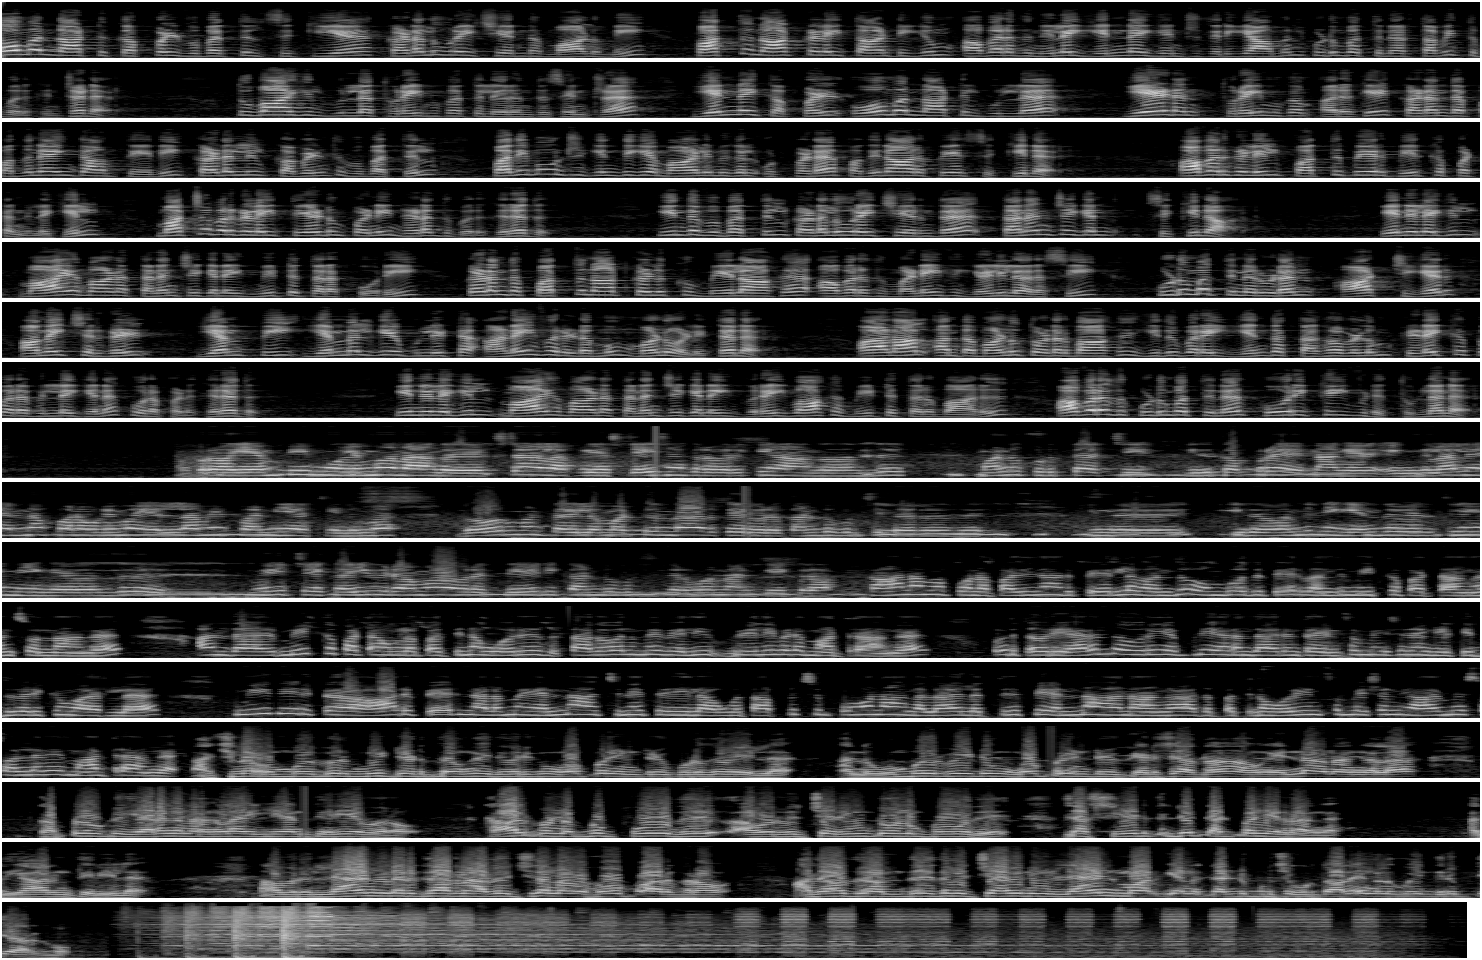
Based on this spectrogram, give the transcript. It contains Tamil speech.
ஓமன் நாட்டு கப்பல் விபத்தில் சிக்கிய கடலூரைச் சேர்ந்த மாலுமி பத்து நாட்களை தாண்டியும் அவரது நிலை என்ன என்று தெரியாமல் குடும்பத்தினர் தவித்து வருகின்றனர். துபாயில் உள்ள துறைமுகத்தில் இருந்து சென்ற எண்ணெய் கப்பல் ஓமன் நாட்டில் உள்ள ஏடன் துறைமுகம் அருகே கடந்த பதினைந்தாம் தேதி கடலில் கவிழ்ந்து விபத்தில் பதிமூன்று இந்திய மாலுமிகள் உட்பட பதினாறு பேர் சிக்கினர். அவர்களில் பத்து பேர் மீட்கப்பட்ட நிலையில் மற்றவர்களை தேடும் பணி நடந்து வருகிறது. இந்த விபத்தில் கடலூரைச் சேர்ந்த தனஞ்சயன் சிக்கினார். இந்நிலையில் மாயமான தனஞ்சயனை மீட்டுத் தரக்கோரி கடந்த பத்து நாட்களுக்கும் மேலாக அவரது மனைவி எழிலரசி குடும்பத்தினருடன் ஆட்சியர் அமைச்சர்கள் எம்பி எம்எல்ஏ உள்ளிட்ட அனைவரிடமும் மனு அளித்தனர். ஆனால் அந்த மனு தொடர்பாக இதுவரை எந்த தகவலும் கிடைக்கப்பெறவில்லை என கூறப்படுகிறது. இந்நிலையில் மாயமான தனஞ்சயனை விரைவாக மீட்டுத் தருமாறு அவரது குடும்பத்தினர் கோரிக்கை விடுத்துள்ளனர். அப்புறம் எம்பி மூலிமா நாங்கள் எக்ஸ்டர்னல் அஃபேர்ஸ் ஜெய்சங்கர் வரைக்கும் நாங்கள் வந்து மனு கொடுத்தாச்சு. இதுக்கப்புறம் நாங்கள் எங்களால் என்ன பண்ண முடியுமோ எல்லாமே பண்ணியாச்சு. இனிமேல் கவர்மெண்ட் கையில் மட்டும்தான் இருக்கு இவரை கண்டுபிடிச்சி தர்றது. இந்த இதை வந்து நீங்கள் எந்த விதத்துலையும் நீங்கள் வந்து முயற்சியை கைவிடாமல் அவரை தேடி கண்டுபிடிச்சி தருவோம்னு நாங்கள் கேட்குறோம் காணாமல் போன பதினாறு பேரில் வந்து ஒம்பது பேர் வந்து மீட்கப்பட்டாங்கன்னு சொன்னாங்க. அந்த மீட்கப்பட்டவங்கள பற்றின ஒரு தகவலுமே வெளி வெளிவிட மாட்டுறாங்க ஒருத்தவர் இறந்தவரும் எப்படி இறந்தாருன்ற இன்ஃபர்மேஷன் எங்களுக்கு இது வரைக்கும் வரல. மீதி இருக்க ஆறு பேர் நிலமை என்ன ஆச்சுன்னே தெரியல. அவங்க தப்பிச்சு போனாங்களா இல்ல திருப்பி என்ன ஆனாங்க? அதை பத்தின ஒரு இன்ஃபர்மேஷன் யாருமே சொல்லவே மாட்றாங்க. ஆக்சுவலாக ஒம்பது பேர் மீட் எடுத்தவங்க இது வரைக்கும் ஓப்பன் இன்டர்வியூ கொடுக்கவே இல்லை. அந்த ஒம்பது பேர்ட்டும் ஓப்பன் இன்டர்வியூ கிடைச்சா தான் அவங்க என்ன ஆனாங்களா? கப்பலை விட்டு இறங்குனாங்களா இல்லையான்னு தெரிய வரும். கால் பண்ணப்போ போகுது. அவர் வச்ச ரிங்டோனும் போகுது. ஜஸ்ட் எடுத்துட்டு கட் பண்ணிடுறாங்க. அது யாருன்னு தெரியல. அவர் லேண்டில் இருக்காருன்னு அதை வச்சு தான் நாங்கள் ஹோப்பாக இருக்கிறோம். அதாவது அந்த இதை வச்சாவது நீங்கள் லேண்ட்மார்க் எனக்கு கண்டுபிடிச்சி கொடுத்தாலும் எங்களுக்கு கொஞ்சம் திருப்தியாக இருக்கும்.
